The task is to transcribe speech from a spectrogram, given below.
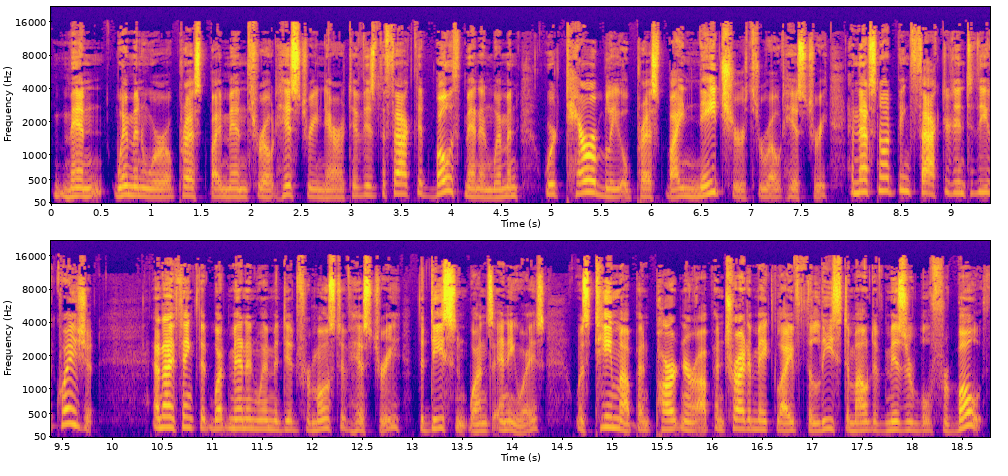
men women were oppressed by men throughout history narrative is the fact that both men and women were terribly oppressed by nature throughout history, and that's not being factored into the equation. And I think that what men and women did for most of history, the decent ones anyways, was team up and partner up and try to make life the least amount of miserable for both.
